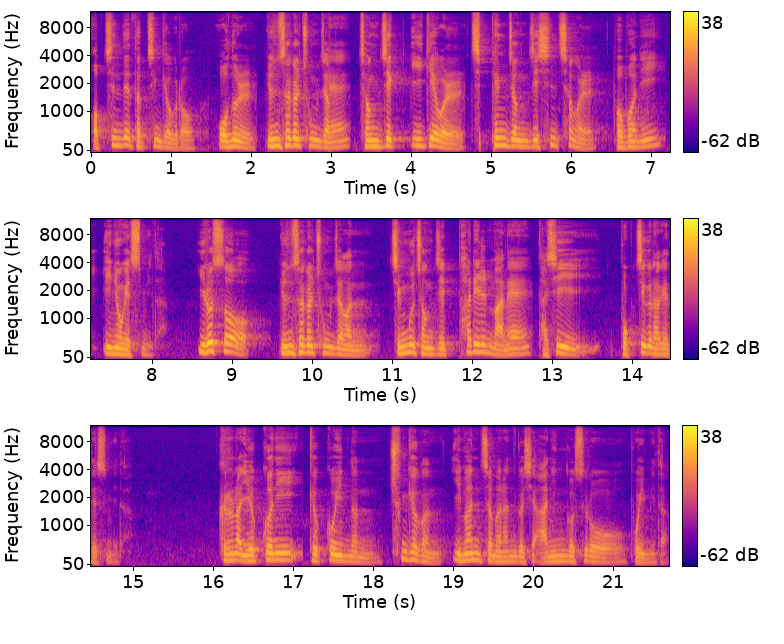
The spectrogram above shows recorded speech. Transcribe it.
엎친 데 덮친 격으로 오늘 윤석열 총장의 정직 2개월 집행정지 신청을 법원이 인용했습니다. 이로써 윤석열 총장은 직무정지 8일 만에 다시 복직을 하게 됐습니다. 그러나 여건이 겪고 있는 충격은 이만저만한 것이 아닌 것으로 보입니다.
